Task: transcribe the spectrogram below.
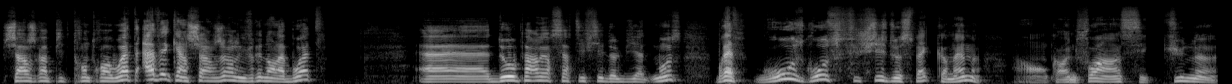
Charge rapide 33 watts avec un chargeur livré dans la boîte. Euh, deux haut-parleurs certifiés Dolby Atmos. Bref, grosse, grosse fiche de spec quand même encore une fois, hein, c'est qu'une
